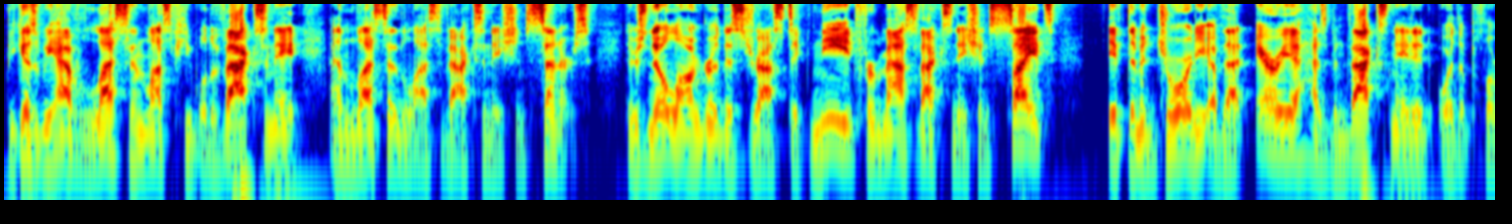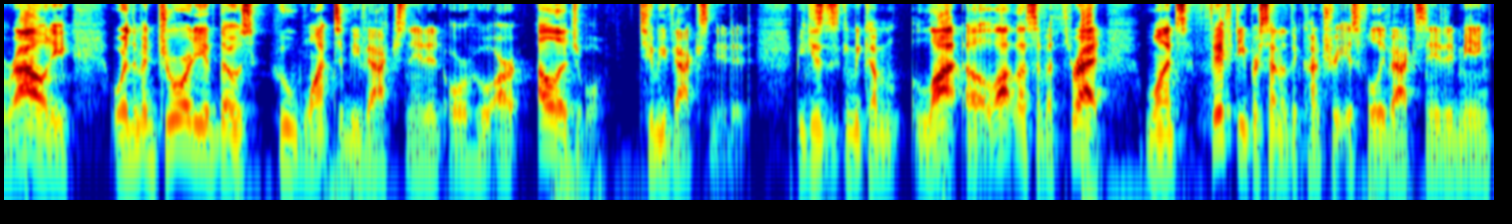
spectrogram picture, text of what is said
because we have less and less people to vaccinate and less and less vaccination centers. There's no longer this drastic need for mass vaccination sites if the majority of that area has been vaccinated, or the plurality, or the majority of those who want to be vaccinated or who are eligible to be vaccinated. Because it's going to become a lot a lot less of a threat once 50% of the country is fully vaccinated meaning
